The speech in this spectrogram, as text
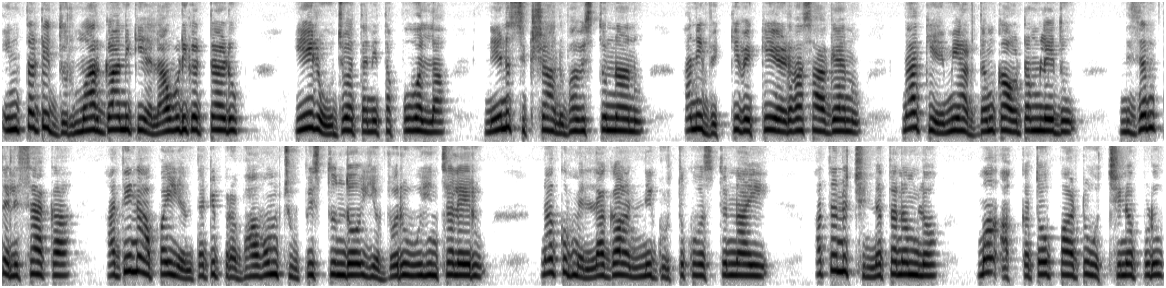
ఇంతటి దుర్మార్గానికి ఎలా ఒడిగట్టాడు? ఈ రోజు అతని తప్పు వల్ల నేను శిక్ష అనుభవిస్తున్నాను అని వెక్కి వెక్కి ఏడవసాగాను. నాకేమీ అర్థం కావటం లేదు. నిజం తెలిసాక అది నాపై ఎంతటి ప్రభావం చూపిస్తుందో ఎవ్వరూ ఊహించలేరు. నాకు మెల్లగా అన్నీ గుర్తుకు వస్తున్నాయి. అతను చిన్నతనంలో మా అక్కతో పాటు వచ్చినప్పుడు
